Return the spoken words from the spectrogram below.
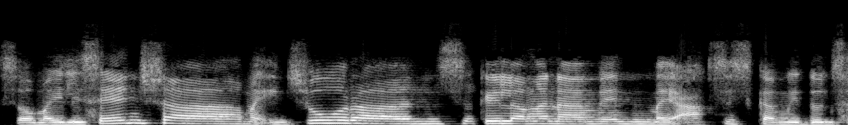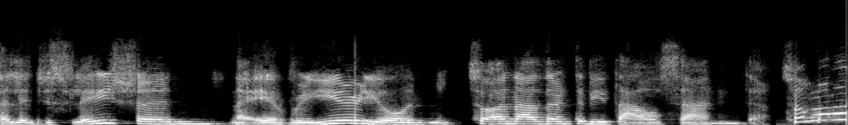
So may lisensya, may insurance. Kailangan namin may access kami dun sa legislation na every year yon. So another 3,000. So mga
